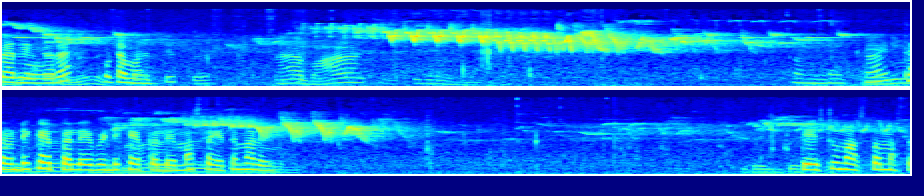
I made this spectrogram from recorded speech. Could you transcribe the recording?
ಬರ್ರಿ ಹಂಗಾರ ಊಟ ಮಾಡ್ತೀವಿ ತೊಂಡೆಕಾಯಿ ಪಲ್ಯ ಬೆಂಡೆಕಾಯಿ ಪಲ್ಯ ಮಸ್ತ್ ಆಗೈತೆ ಮರಿ. ಟೇಸ್ಟು ಮಸ್ತ್ ಮಸ್ತ್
